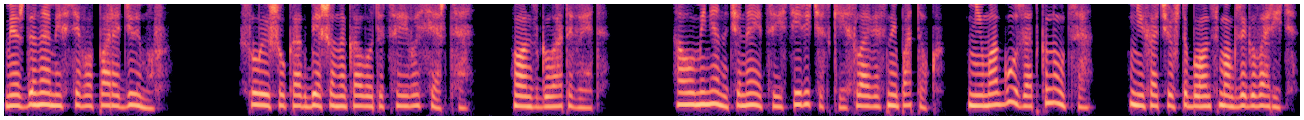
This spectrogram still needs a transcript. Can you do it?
Между нами всего пара дюймов. Слышу, как бешено колотится его сердце. Он сглатывает, а у меня начинается истерический славесный поток. Не могу заткнуться. Не хочу, чтобы он смог заговорить.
